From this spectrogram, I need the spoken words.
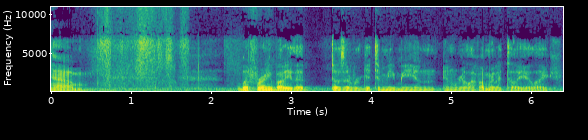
Um, but for anybody that does ever get to meet me in in real life, I'm gonna tell you like,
